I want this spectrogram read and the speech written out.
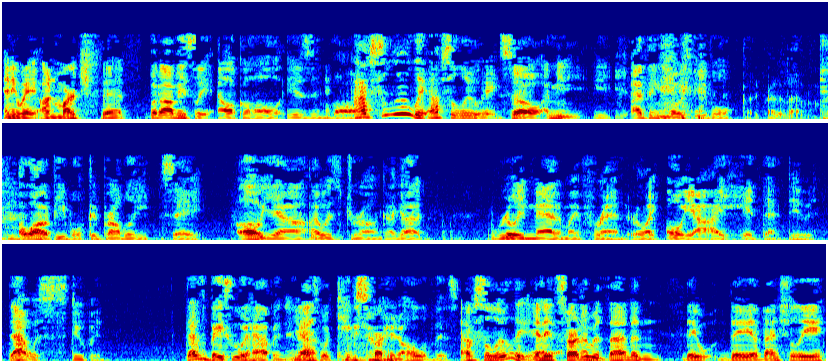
Anyway, on March 5th, But obviously alcohol is involved. absolutely, absolutely. So I mean, I think most people, Glad you brought it up. a lot of people, could probably say, "Oh yeah, I was drunk. I got really mad at my friend," or like, "Oh yeah, I hit that dude. That was stupid." That's basically what happened, and Yeah. that's what kickstarted all of this. Absolutely, and it started I'm- with that, and they they eventually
